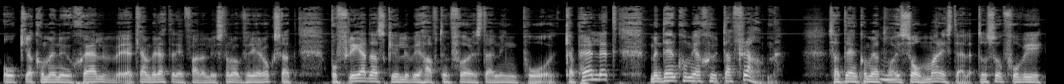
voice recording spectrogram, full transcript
Och jag kommer nu själv, jag kan berätta det för alla lyssnare och för er också, att på fredag skulle vi haft en föreställning på kapellet, men den kommer jag skjuta fram. Så att den kommer jag ta i sommar istället och så får vi,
